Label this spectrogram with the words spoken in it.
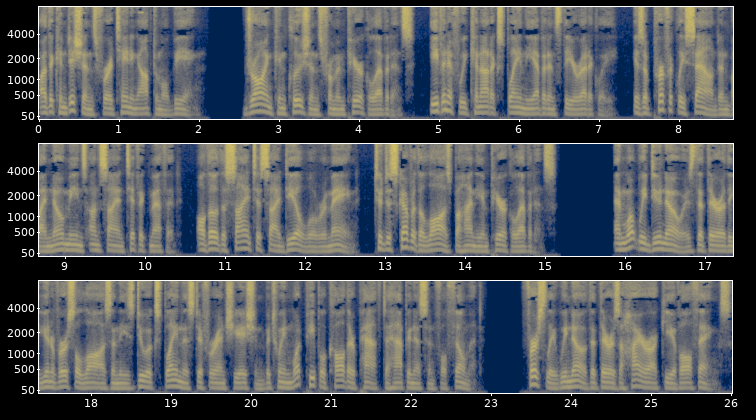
are the conditions for attaining optimal being. Drawing conclusions from empirical evidence, even if we cannot explain the evidence theoretically, is a perfectly sound and by no means unscientific method, although the scientist's ideal will remain to discover the laws behind the empirical evidence. And what we do know is that there are the universal laws, and these do explain this differentiation between what people call their path to happiness and fulfillment. Firstly, we know that there is a hierarchy of all things.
